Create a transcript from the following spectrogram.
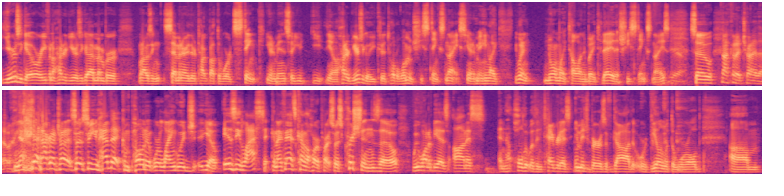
years ago, or even hundred years ago, I remember when I was in seminary, they were talking about the word stink. You know what I mean? So you, you, you know, hundred years ago, you could have told a woman she stinks nice. You know what I mean? Like you wouldn't normally tell anybody today that she stinks nice. Yeah. So Not going to try that. no, yeah, not going to try that. So, so you have that component where language, you know, is elastic, and I think that's kind of the hard part. So, as Christians, though, we want to be as honest and hold it with integrity as image bearers of God that we're dealing with the world. Um,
